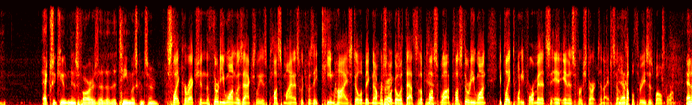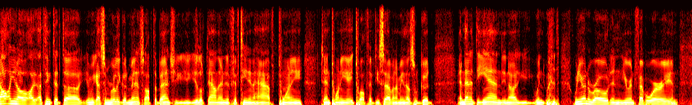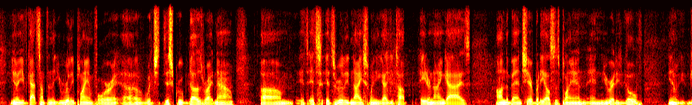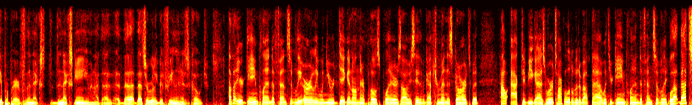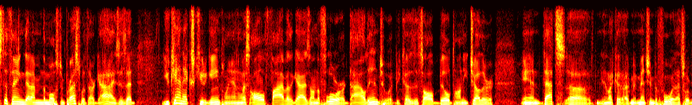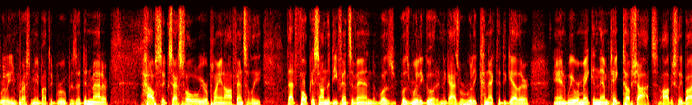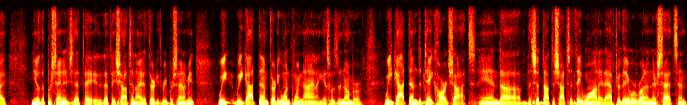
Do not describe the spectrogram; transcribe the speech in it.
executing as far as the, the, team was concerned. Slight correction: the 31 was actually his plus minus, which was a team high. Still a big number, Correct. so we'll go with that. So the plus yeah. one, plus 31, he played 24 minutes in, in his first start tonight. So yep. a couple threes as well for him. And I'll, you know, I, I think that uh, you know, we got some really good minutes off the bench. You, you, you look down there in the 15 and a half, 20, 10, 28, 12, 57. I mean, those were good. And then at the end, you know, when when you're on the road and you're in February and you know you've got something that you're really playing for, uh, which this group does right now. Um, it's it's it's really nice when you got your top eight or nine guys on the bench, everybody else is playing, and you're ready to go. You know, get prepared for the next the next game, and I, that that's a really good feeling as a coach. I thought your game plan defensively early when you were digging on their post players. Obviously, they've got tremendous guards, but how active you guys were. Talk a little bit about that with your game plan defensively. Well, that, that's the thing that I'm the most impressed with our guys is that you can't execute a game plan unless all five of the guys on the floor are dialed into it because it's all built on each other. And that's, uh, you know, like I mentioned before, that's what really impressed me about the group is it didn't matter how successful we were playing offensively. That focus on the defensive end was was really good, and the guys were really connected together and we were making them take tough shots. Obviously, by you know the percentage that they that they shot tonight at 33%. I mean, we we got them 31.9, I guess was the number. We got them to take hard shots and uh, the sh- not the shots that they wanted after they were running their sets and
